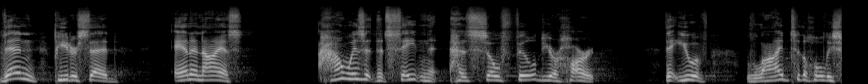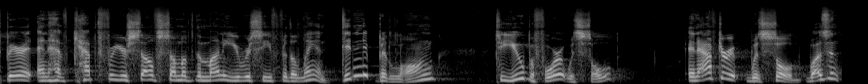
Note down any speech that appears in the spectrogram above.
Then Peter said, Ananias, How is it that Satan has so filled your heart that you have lied to the Holy Spirit and have kept for yourself some of the money you received for the land? Didn't it belong to you before it was sold? And after it was sold, wasn't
